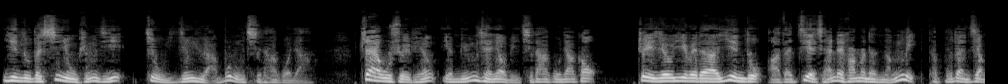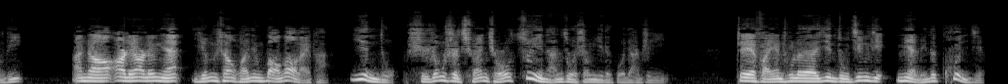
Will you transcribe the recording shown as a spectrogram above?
印度的信用评级就已经远不如其他国家了，债务水平也明显要比其他国家高。这也就意味着印度啊，在借钱这方面的能力它不断降低。按照二零二零年营商环境报告来看，印度始终是全球最难做生意的国家之一，这也反映出了印度经济面临的困境。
